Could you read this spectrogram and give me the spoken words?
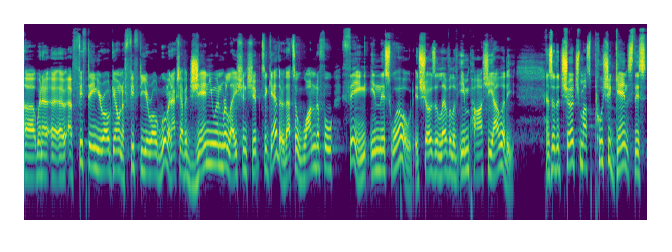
uh, when a 15 year old girl and a 50 year old woman actually have a genuine relationship together. That's a wonderful thing in this world. It shows a level of impartiality. And so the church must push against this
